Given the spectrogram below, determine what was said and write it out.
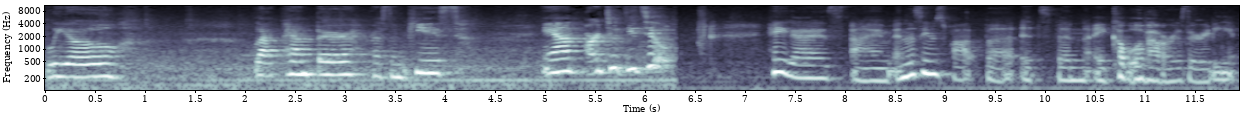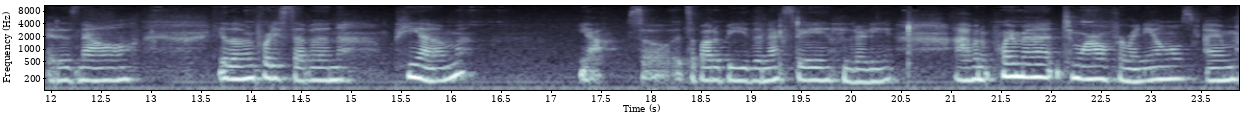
Leo, Black Panther, rest in peace, and our Tootsie too. Hey guys, I'm in the same spot, but it's been a couple of hours already. It is now 11.47 p.m. Yeah, so it's about to be the next day, literally. I have an appointment tomorrow for my nails. I'm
